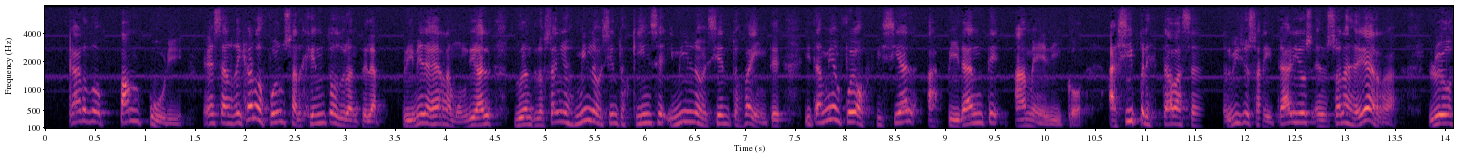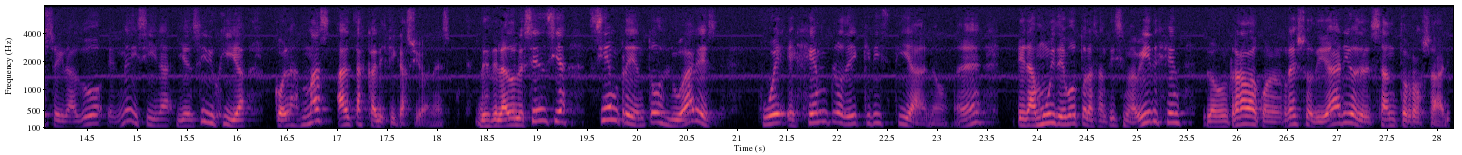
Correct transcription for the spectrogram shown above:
Pampuri. Eh, San Ricardo fue un sargento durante la Primera Guerra Mundial, durante los años 1915 y 1920, y también fue oficial aspirante a médico. Allí prestaba servicios sanitarios en zonas de guerra. Luego se graduó en medicina y en cirugía con las más altas calificaciones. Desde la adolescencia, siempre y en todos lugares, fue ejemplo de cristiano. ¿eh? Era muy devoto a la Santísima Virgen, lo honraba con el rezo diario del Santo Rosario.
